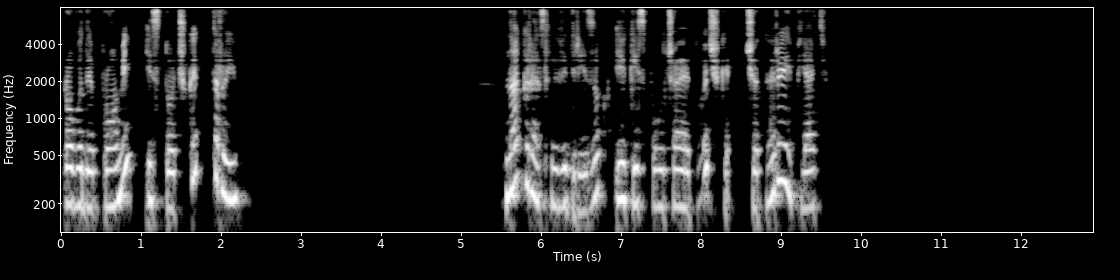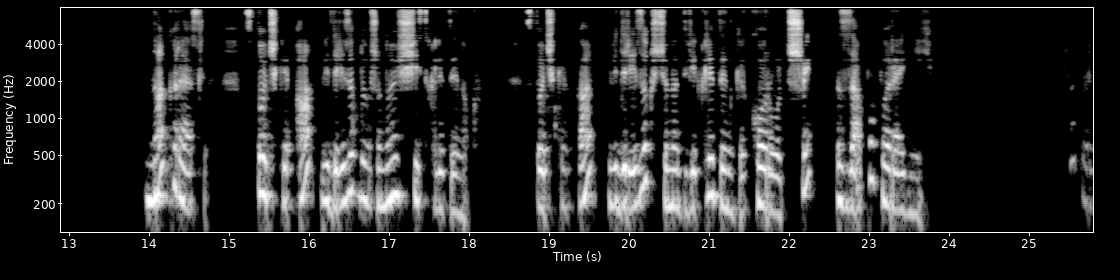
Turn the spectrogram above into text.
Проведи промінь із точки 3. Накресли відрізок, який сполучає точки 4 і 5. Накресли з точки А відрізок довжиною 6 клітинок. З точки К відрізок, що на дві клітинки коротший за попередній. 4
